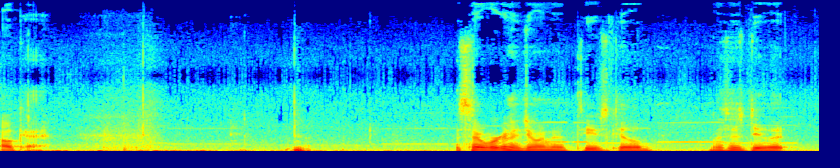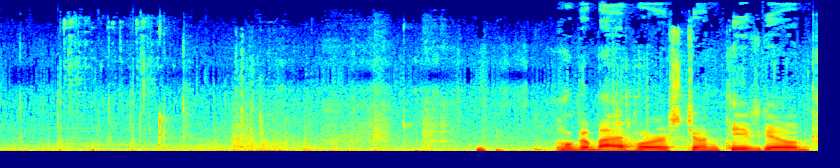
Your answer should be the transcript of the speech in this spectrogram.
Okay. So we're gonna join the Thieves Guild. Let's just do it. We'll go buy a horse, join the Thieves Guild.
